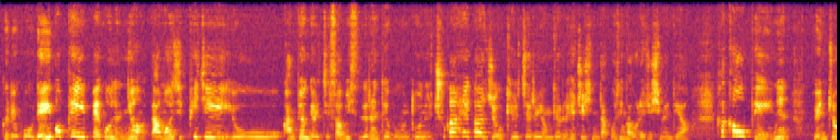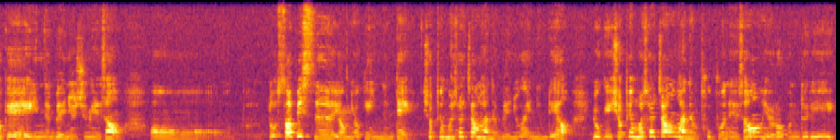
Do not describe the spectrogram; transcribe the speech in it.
그리고 네이버페이 빼고는요. 나머지 PG 요 간편 결제 서비스들은 대부분 돈을 추가해가지고 결제를 연결을 해주신다고 생각을 해주시면 돼요. 카카오페이는 왼쪽에 있는 메뉴 중에서 어, 또 서비스 영역이 있는데 쇼핑몰 설정하는 메뉴가 있는데요. 여기 쇼핑몰 설정하는 부분에서 여러분들이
